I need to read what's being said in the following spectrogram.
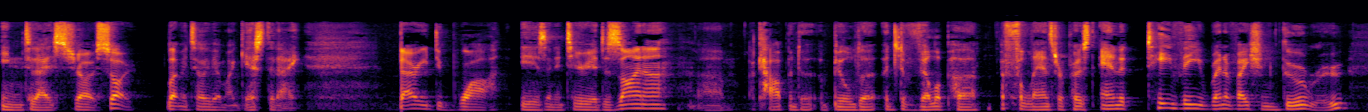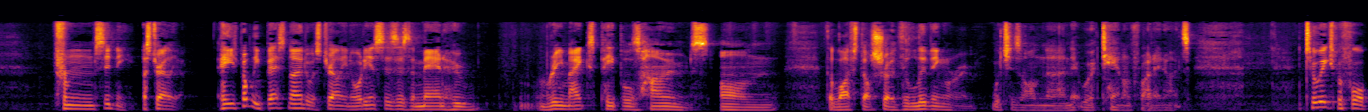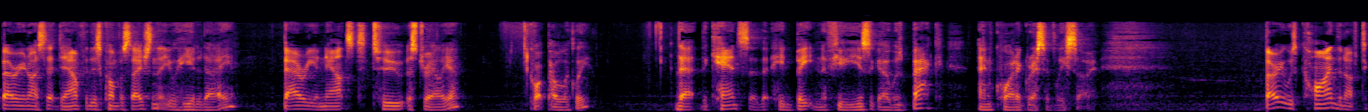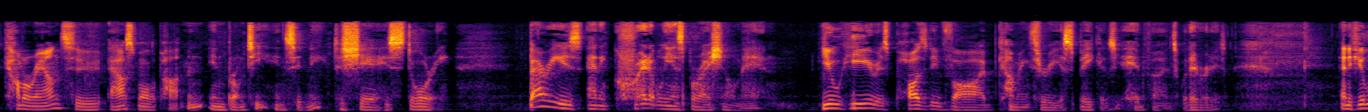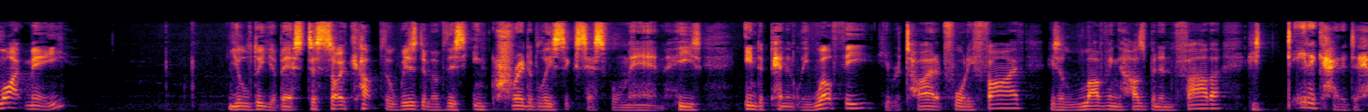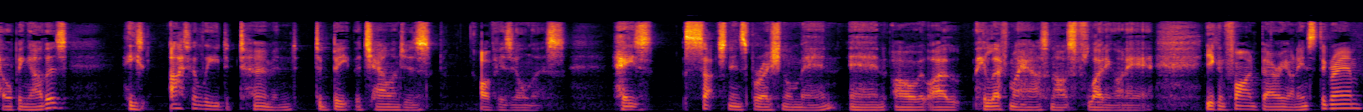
in today's show. So let me tell you about my guest today. Barry Dubois is an interior designer, um, a carpenter, a builder, a developer, a philanthropist, and a TV renovation guru from Sydney, Australia. He's probably best known to Australian audiences as the man who remakes people's homes on the lifestyle show The Living Room which is on uh, Network 10 on Friday nights. Two weeks before Barry and I sat down for this conversation that you'll hear today, Barry announced to Australia, quite publicly, that the cancer that he'd beaten a few years ago was back and quite aggressively so. Barry was kind enough to come around to our small apartment in Bronte in Sydney to share his story. Barry is an incredibly inspirational man. You'll hear his positive vibe coming through your speakers, your headphones, whatever it is. And if you're like me, you'll do your best to soak up the wisdom of this incredibly successful man. He's independently wealthy, he retired at 45, he's a loving husband and father, he's dedicated to helping others, he's utterly determined to beat the challenges of his illness. He's such an inspirational man, and I, I, he left my house and I was floating on air. You can find Barry on Instagram.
